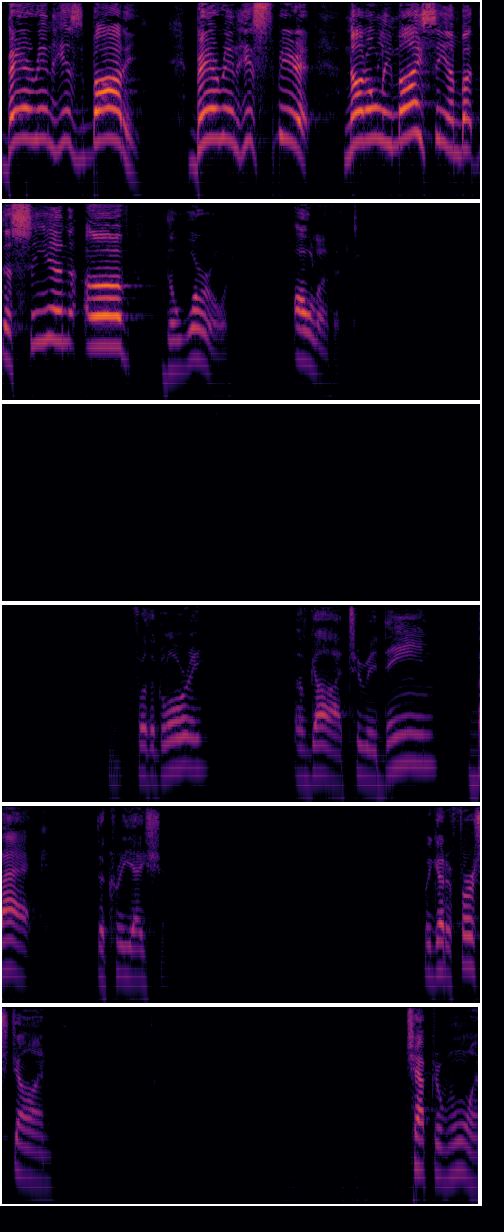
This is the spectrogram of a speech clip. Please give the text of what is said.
bear in his body, bear in his spirit, not only my sin, but the sin of the world. All of it. For the glory of God to redeem back the creation. We go to 1 John chapter 1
